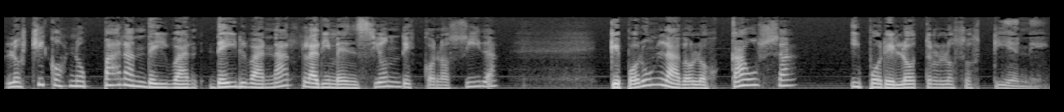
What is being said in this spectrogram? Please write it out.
Los chicos no paran de, de hilvanar la dimensión desconocida que por un lado los causa y por el otro los sostiene.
